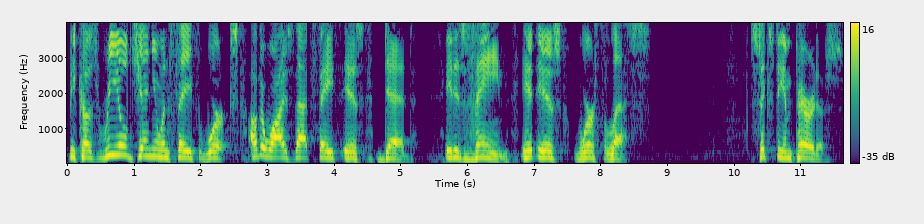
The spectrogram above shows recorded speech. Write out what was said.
Because real, genuine faith works. Otherwise, that faith is dead. It is vain. It is worthless. 60 imperatives.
